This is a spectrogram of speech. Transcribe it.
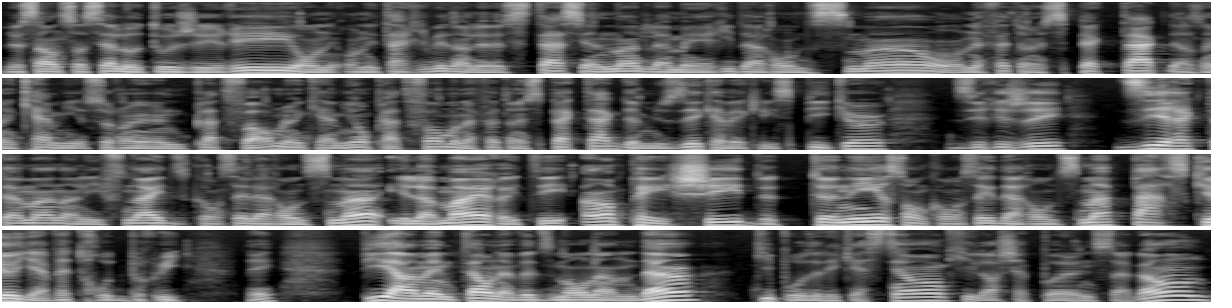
le centre social autogéré. On, est arrivé dans le stationnement de la mairie d'arrondissement. On a fait un spectacle dans un sur une plateforme, un camion plateforme. On a fait un spectacle de musique avec les speakers dirigés directement dans les fenêtres du conseil d'arrondissement. Et le maire a été empêché de tenir son conseil d'arrondissement parce qu'il y avait trop de bruit. Puis en même temps, on avait du monde en dedans qui posait des questions, qui lâchait pas une seconde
